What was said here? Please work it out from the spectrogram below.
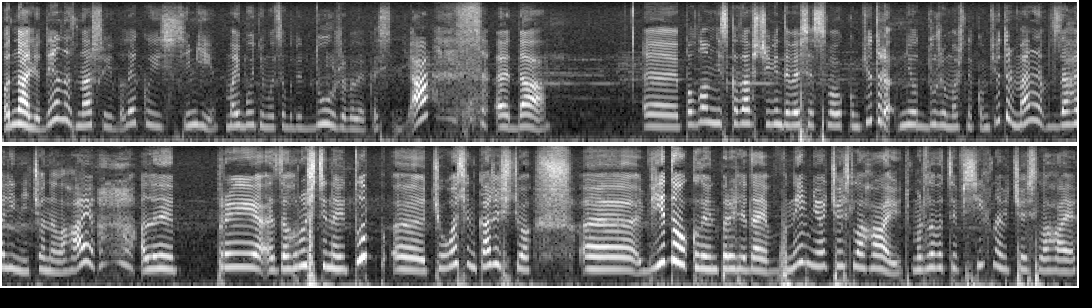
одна людина з нашої великої сім'ї. В майбутньому це буде дуже велика сім'я. Е, да. Е, Павло мені сказав, що він дивився свого комп'ютера. В нього дуже мощний комп'ютер. У мене взагалі нічого не лагає, але при загрузці на YouTube е, чогось він каже, що е, відео, коли він переглядає, вони в нього щось лагають. Можливо, це всіх навіть щось лагає.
